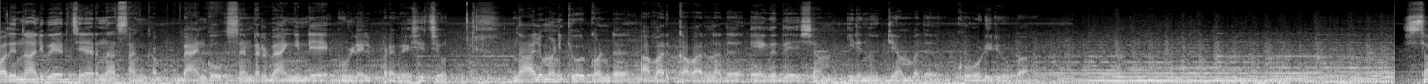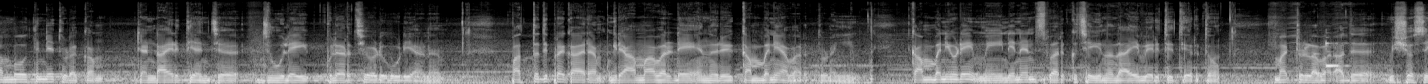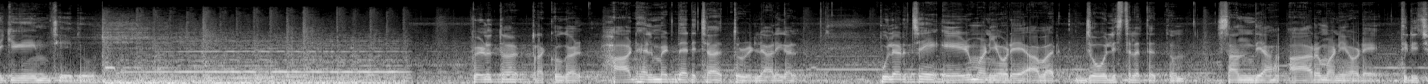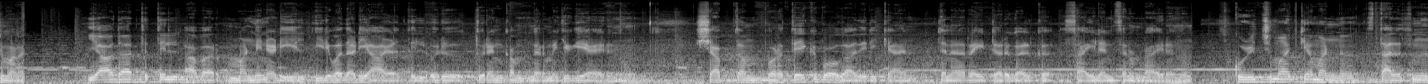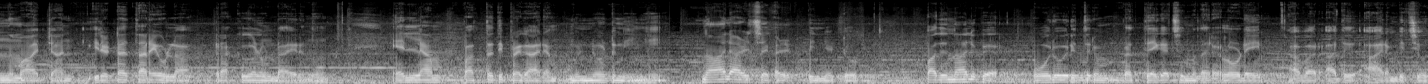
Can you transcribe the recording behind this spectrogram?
പതിനാല് പേർ ചേർന്ന സംഘം ബാങ്കോക്ക് സെൻട്രൽ ബാങ്കിന്റെ ഉള്ളിൽ പ്രവേശിച്ചു. നാലു മണിക്കൂർ കൊണ്ട് അവർ കവർന്നത് ഏകദേശം ഇരുന്നൂറ്റി അമ്പത് കോടി രൂപ. സംഭവത്തിന്റെ തുടക്കം രണ്ടായിരത്തി അഞ്ച് ജൂലൈ പുലർച്ചയോടുകൂടിയാണ് പദ്ധതി പ്രകാരം ഗ്രാമാവരുടെ എന്നൊരു കമ്പനി അവർ തുടങ്ങി. കമ്പനിയുടെ മെയിന്റനൻസ് വർക്ക് ചെയ്യുന്നതായി വരുത്തി തീർത്തു. മറ്റുള്ളവർ അത് വിശ്വസിക്കുകയും ചെയ്തു. വെളുത്ത ട്രക്കുകൾ ഹാർഡ് ഹെൽമെറ്റ് ധരിച്ച തൊഴിലാളികൾ. പുലർച്ചെ ഏഴ് മണിയോടെ അവർ ജോലിസ്ഥലത്തെത്തും. സന്ധ്യ ആറ് മണിയോടെ തിരിച്ചു മടങ്ങും യാഥാർത്ഥ്യത്തിൽ അവർ മണ്ണിനടിയിൽ ഇരുപതടി ആഴത്തിൽ ഒരു തുരങ്കം നിർമ്മിക്കുകയായിരുന്നു. ശബ്ദം പുറത്തേക്ക് പോകാതിരിക്കാൻ ജനറേറ്ററുകൾക്ക് സൈലൻസർ ഉണ്ടായിരുന്നു കുഴിച്ചുമാറ്റിയ മണ്ണ് സ്ഥലത്തു നിന്ന് മാറ്റാൻ ഇരട്ടത്തറയുള്ള ട്രക്കുകളുണ്ടായിരുന്നു. എല്ലാം പദ്ധതി പ്രകാരം മുന്നോട്ട് നീങ്ങി. നാലാഴ്ചകൾ പിന്നിട്ടു. പതിനാല് പേർ ഓരോരുത്തരും പ്രത്യേക ചുമതലകളോടെ അവർ അത് ആരംഭിച്ചു.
